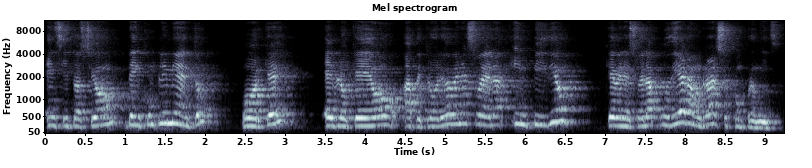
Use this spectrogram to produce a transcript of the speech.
en situación de incumplimiento porque el bloqueo a petróleo de Venezuela impidió que Venezuela pudiera honrar sus compromisos.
